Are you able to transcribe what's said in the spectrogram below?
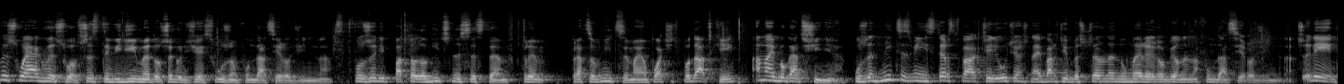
Wyszło jak wyszło. Wszyscy widzimy, do czego dzisiaj służą fundacje rodzinne. Stworzyli patologiczny system, w którym pracownicy mają płacić podatki, a najbogatsi nie. Urzędnicy z ministerstwa chcieli uciąć najbardziej bezczelne numery robione na fundacje rodzinne, czyli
